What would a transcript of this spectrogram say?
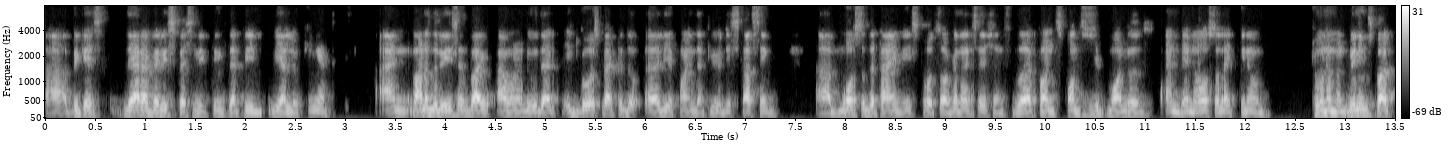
uh, because there are very specific things that we, we are looking at. And one of the reasons why I want to do that, it goes back to the earlier point that we were discussing uh, most of the time esports organizations work on sponsorship models and then also like you know tournament winnings but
